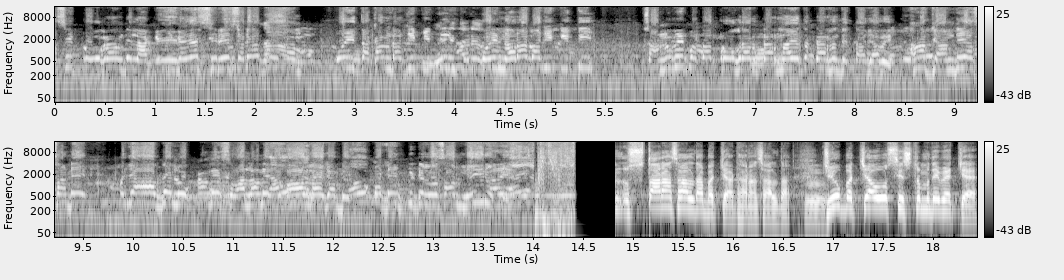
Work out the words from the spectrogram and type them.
ਅਸੀਂ ਪ੍ਰੋਗਰਾਮ ਦੇ ਲਾਗੇ ਵੀ ਗਏ ਹਾਂ, ਸਿਰੇ ਚੜਿਆ ਪ੍ਰੋਗਰਾਮ ਕੋਈ ਦਖਲਅੰਦਾਜ਼ੀ ਕੀਤੀ ਕੋਈ ਨਾਰਾਬਾਜ਼ੀ ਕੀਤੀ। ਸਾਨੂੰ ਵੀ ਪਤਾ ਪ੍ਰੋਗਰਾਮ ਕਰਨਾ ਹੈ ਤਾਂ ਕਰਨ ਦਿੱਤਾ ਜਾਵੇ। ਹਾਂ ਜਾਂਦੇ ਆ ਸਾਡੇ ਪੰਜਾਬ ਦੇ ਲੋਕਾਂ ਦੇ ਸਵਾਲਾਂ ਦੇ ਜਵਾਬ ਲੈ ਜਾਂਦੇ। ਪਰ ਡਿਪਟੀ ਢਿੱਲੋਂ ਸਾਹਿਬ ਨਹੀਂ ਰੁਕੇ। 17 ਸਾਲ ਦਾ ਬੱਚਾ 18 ਸਾਲ ਦਾ। ਜੇ ਉਹ ਬੱਚਾ ਉਸ ਸਿਸਟਮ ਦੇ ਵਿੱਚ ਹੈ,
